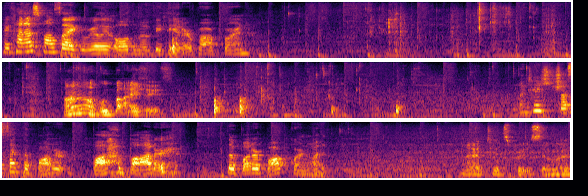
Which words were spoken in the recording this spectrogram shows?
It kind of smells like really old movie theater popcorn. I don't know who buys these. It tastes just like the butter, butter, butter, the butter popcorn one. Yeah, it tastes pretty similar.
